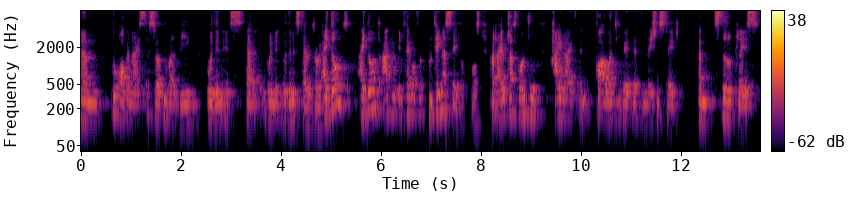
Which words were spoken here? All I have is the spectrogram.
um, to organize a certain well-being within its uh, within its territory. I don't I don't argue in favor of a container state, of course, but I just want to highlight and for our debate that the nation state um, still plays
